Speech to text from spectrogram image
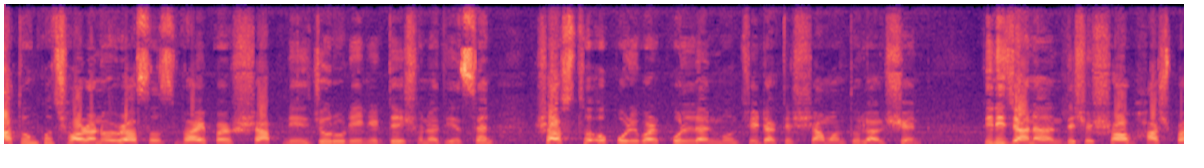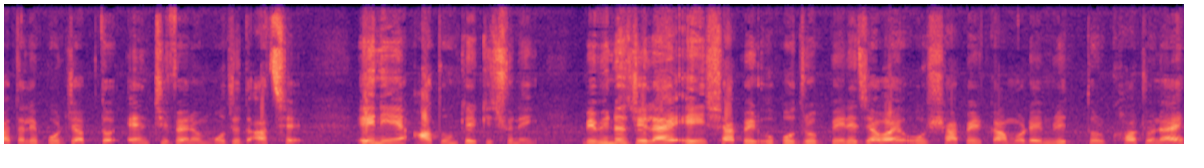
আতঙ্ক ছড়ানোর রাসেলস ভাইপার সাপ নিয়ে জরুরি নির্দেশনা দিয়েছেন স্বাস্থ্য ও পরিবার কল্যাণ মন্ত্রী ডাক্তার সামন্ত লাল সেন। তিনি জানান, দেশের সব হাসপাতালে পর্যাপ্ত অ্যান্টিভেনম মজুদ আছে। এ নিয়ে আতঙ্কের কিছু নেই। বিভিন্ন জেলায় এই সাপের উপদ্রব বেড়ে যাওয়ায় ও সাপের কামড়ে মৃত্যুর ঘটনায়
